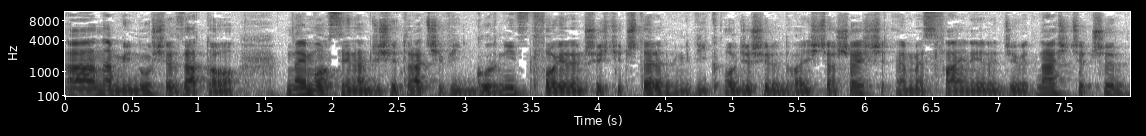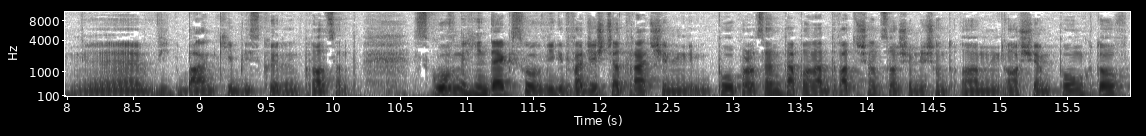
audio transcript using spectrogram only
a na minusie za to najmocniej nam dzisiaj traci WIG Górnictwo 1,34, WIG Odzież 1,26, MS Fine 1,19 czy WIG Banki blisko 1%. Z głównych indeksów WIG 20 traci 0,5%, ponad 2088 punktów,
